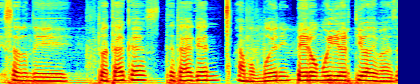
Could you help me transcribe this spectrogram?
esas donde tú atacas, te atacan, ambos mueren, pero muy divertido además.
